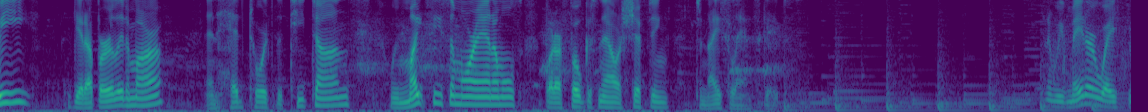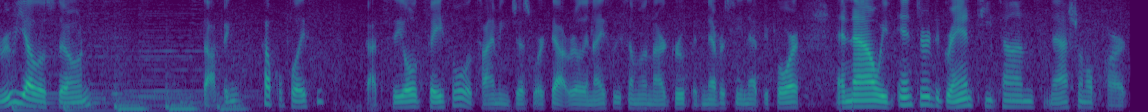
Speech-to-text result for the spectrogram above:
We get up early tomorrow and head towards the Tetons. We might see some more animals, but our focus now is shifting to nice landscapes. And we've made our way through Yellowstone, stopping a couple places. Got to see Old Faithful. The timing just worked out really nicely. Someone in our group had never seen that before. And now we've entered the Grand Tetons National Park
